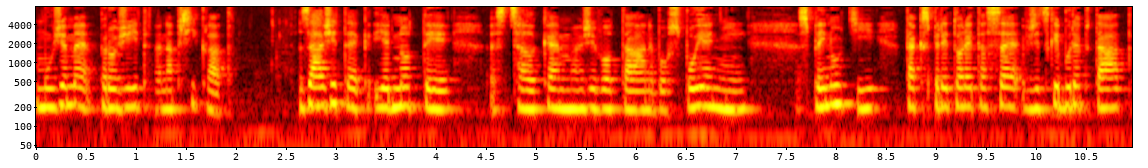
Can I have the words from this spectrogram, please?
můžeme prožít například zážitek jednoty s celkem života nebo spojení, splynutí, tak spiritualita se vždycky bude ptát,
